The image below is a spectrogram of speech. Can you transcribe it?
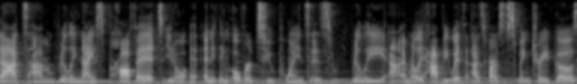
that um, really nice profit. You know, anything over two points is really, I'm really happy with as far as the swing trade goes.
